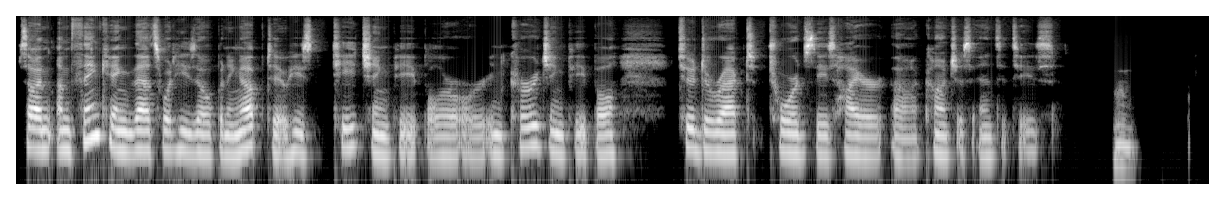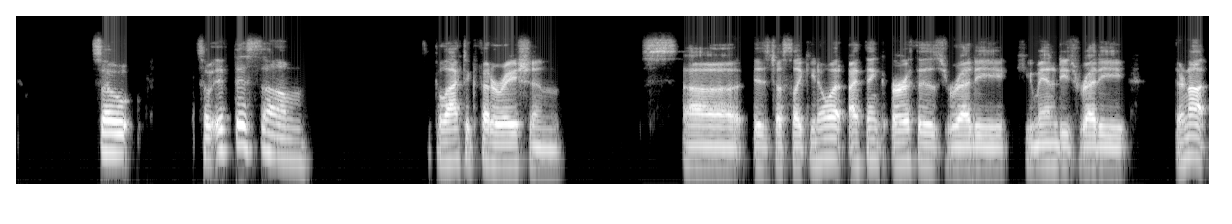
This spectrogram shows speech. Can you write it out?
so I'm I'm thinking that's what he's opening up to. He's teaching people or, or encouraging people to direct towards these higher uh, conscious entities. Hmm. So, so if this um, Galactic Federation uh, is just like, you know what, I think Earth is ready, humanity's ready. They're not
